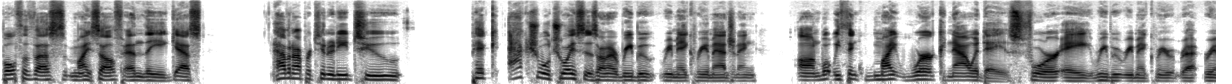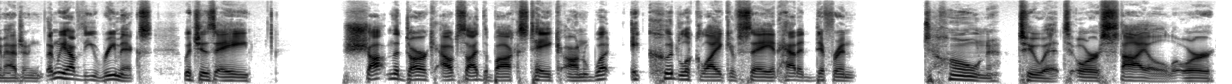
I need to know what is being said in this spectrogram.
both of us, myself and the guest, have an opportunity to pick actual choices on a reboot, remake, reimagining on what we think might work nowadays for a reboot, remake, re- re- reimagining. Then we have the remix, which is a shot in the dark, outside the box take on what it could look like if, say, it had a different tone to it or style or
